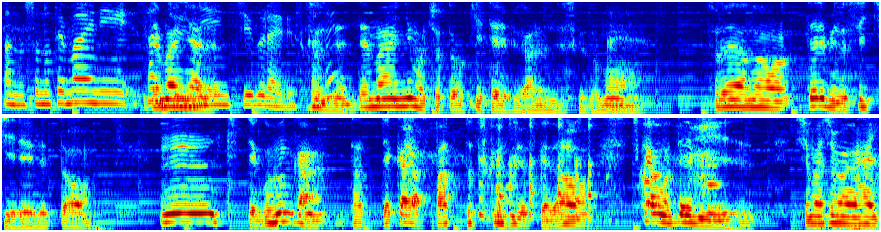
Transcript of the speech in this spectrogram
あのその手前に手前にある。32インチぐらいですかね。そうですね。手前にもちょっと大きいテレビがあるんですけども、それあの、テレビのスイッチ入れると、うーんっつって5分間経ってからパッとつくんですけど、しかもテレビ、しましまが入っ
